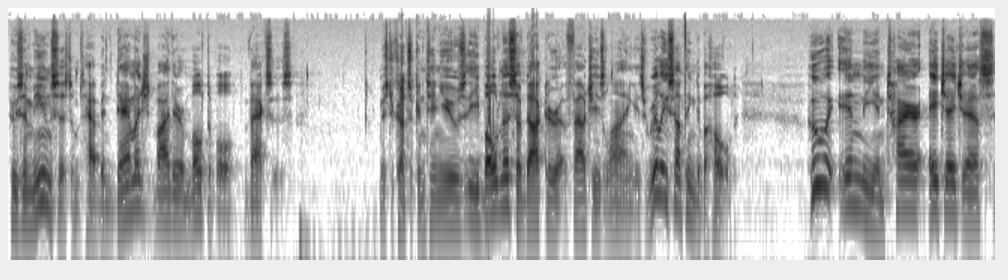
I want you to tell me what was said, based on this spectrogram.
whose immune systems have been damaged by their multiple vaxes. Mr. Kunstler continues The boldness of Dr. Fauci's lying is really something to behold. Who in the entire HHS,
